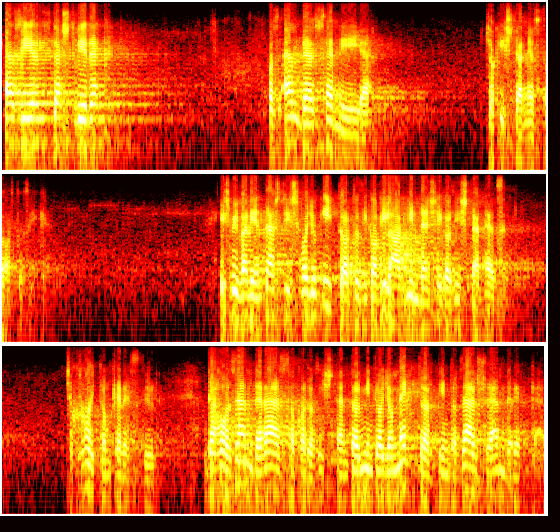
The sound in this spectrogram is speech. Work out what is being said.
Ezért, testvérek, az ember személye csak Istenhez tartozik. És mivel én test is vagyok, így tartozik a világ mindenség az Istenhez. Csak rajtam keresztül. De ha az ember elszakad az Istentől, mint ahogy a megtörtént az első emberekkel,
